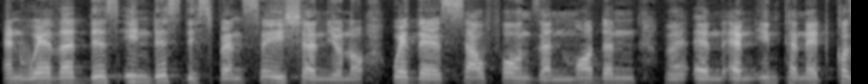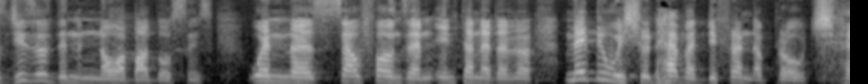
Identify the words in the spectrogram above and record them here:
and whether this in this dispensation, you know, where there's cell phones and modern uh, and, and internet, because Jesus didn't know about those things. When uh, cell phones and internet, maybe we should have a different approach.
